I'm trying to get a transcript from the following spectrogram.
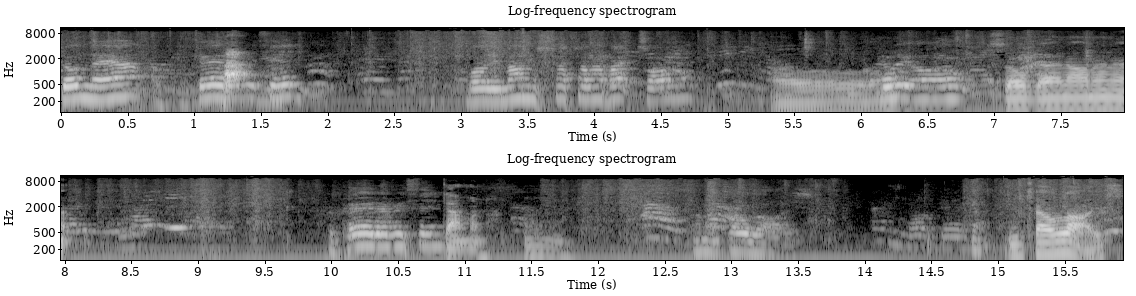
done that. I've prepared everything. While your mum sat on her backside. Do Oh, it all. it's all going on, isn't it? Prepared everything. Gammon. And I told lies. You tell lies.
